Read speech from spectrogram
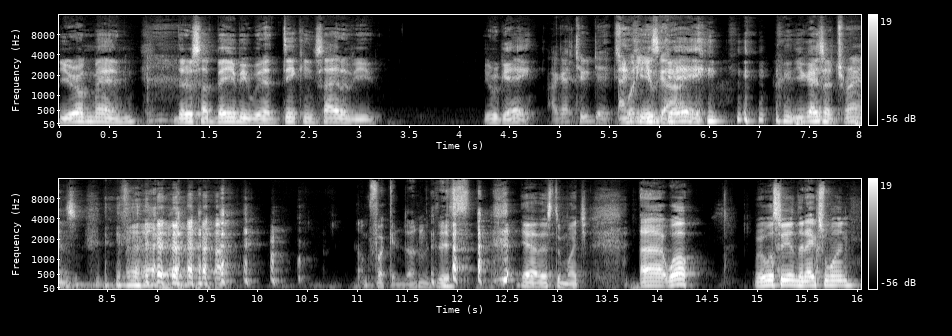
You're a man. There's a baby with a dick inside of you. You're gay. I got two dicks. And what do you got? gay. you guys are trans. I'm fucking done with this. yeah, that's too much. Uh, well, we will see you in the next one.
